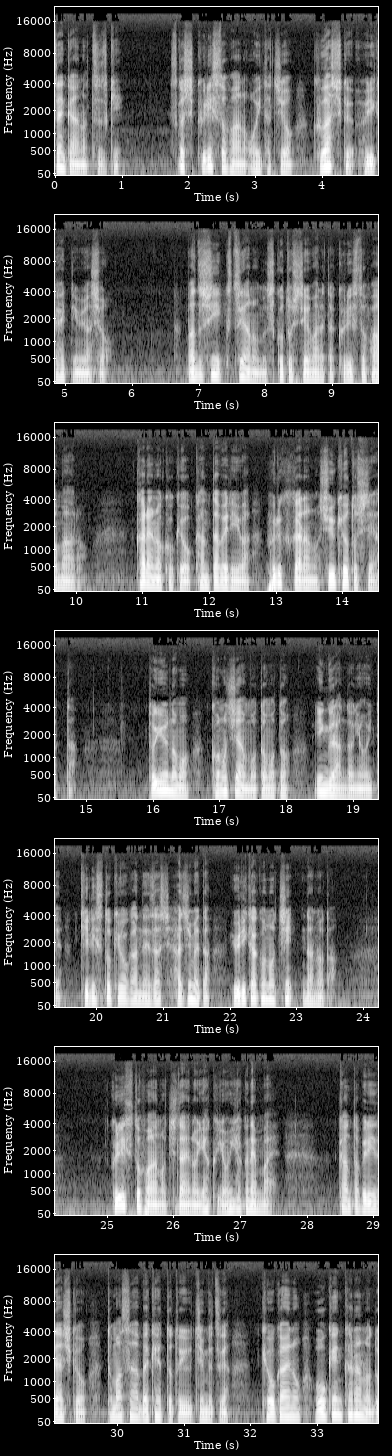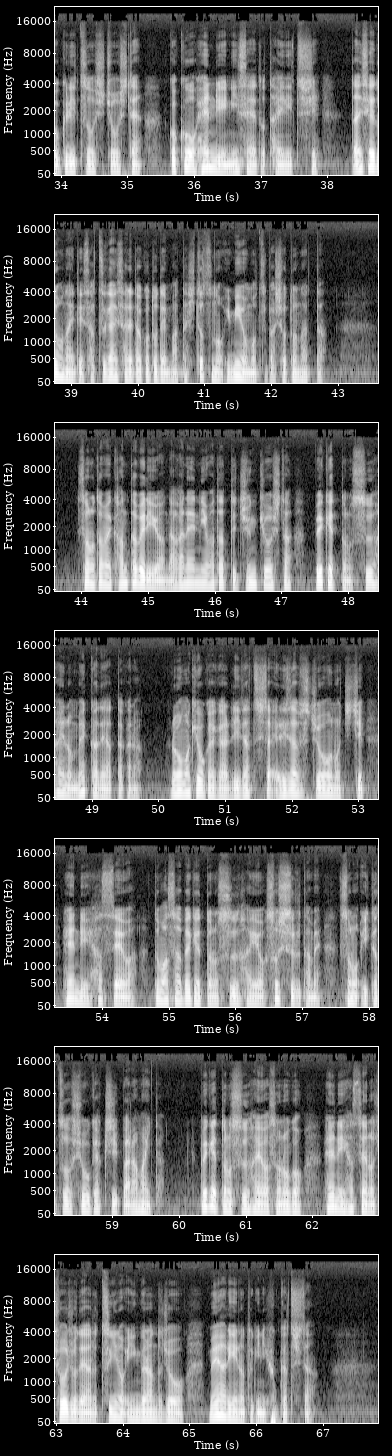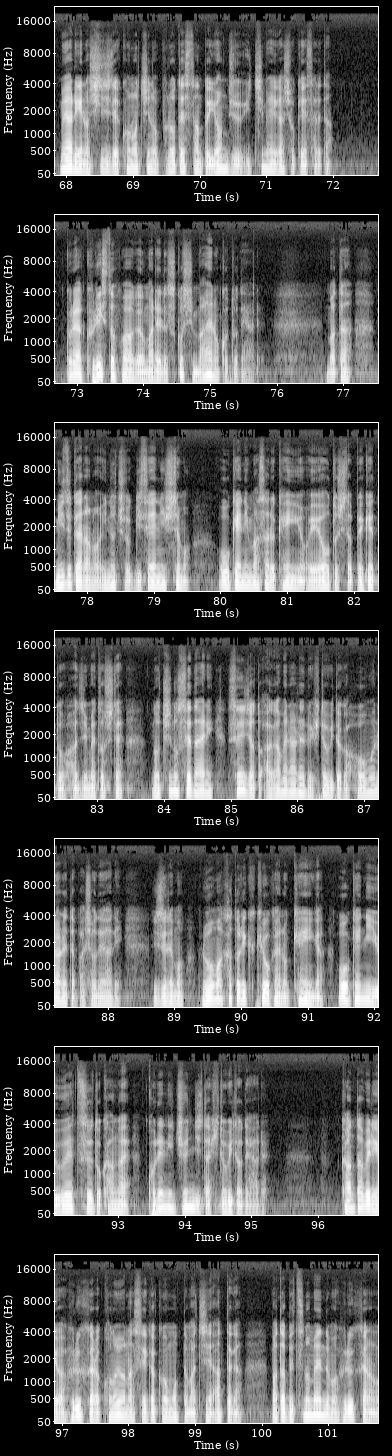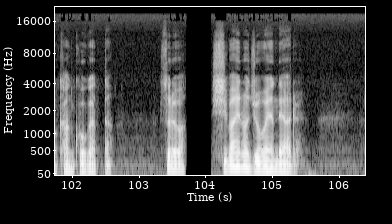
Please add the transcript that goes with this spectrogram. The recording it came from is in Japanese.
前回の続き少しクリストファーの生い立ちを詳しく振り返ってみましょう。貧しい靴屋の息子として生まれたクリストファー・マーロ彼の故郷カンタベリーは古くからの宗教都市であった。というのもこの地はもともとイングランドにおいてキリスト教が根ざし始めたゆりかごの地なのだ。クリストファーの時代の約400年前カンタベリー大司教トマス・ア・ベケットという人物が教会の王権からの独立を主張して国王ヘンリー2世と対立し大聖堂内で殺害されたことでまた一つの意味を持つ場所となった。そのためカンタベリーは長年にわたって殉教したベケットの崇拝のメッカであったからローマ教会から離脱したエリザベス女王の父ヘンリー8世はトマサ・ベケットの崇拝を阻止するためその遺活を焼却しばらまいた。ベケットの崇拝はその後ヘンリー8世の長女である次のイングランド女王メアリーの時に復活した。メアリーの指示でこの地のプロテスタント41名が処刑された。これはクリストファーが生まれる少し前のことである。また自らの命を犠牲にしても王権に勝る権威を得ようとしたベケットをはじめとして後の世代に聖者と崇められる人々が葬られた場所でありいずれもローマカトリック教会の権威が王権に優越すると考えこれに準じた人々である。カンタベリーは古くからこのような性格を持った町であったがまた別の面でも古くからの観光があった。それは芝居の上演である。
